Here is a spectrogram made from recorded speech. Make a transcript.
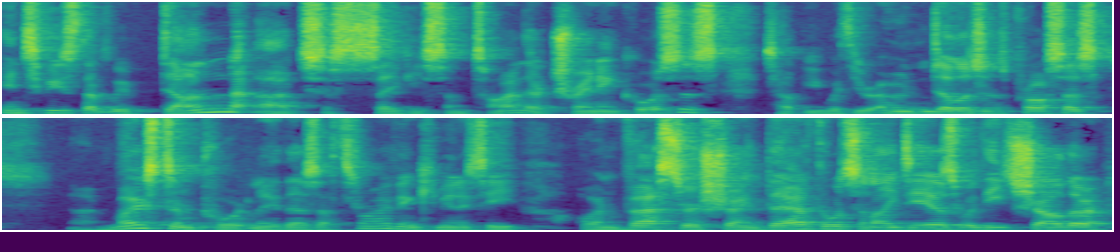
interviews that we've done uh, to save you some time. There are training courses to help you with your own diligence process. Uh, most importantly, there's a thriving community of investors sharing their thoughts and ideas with each other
